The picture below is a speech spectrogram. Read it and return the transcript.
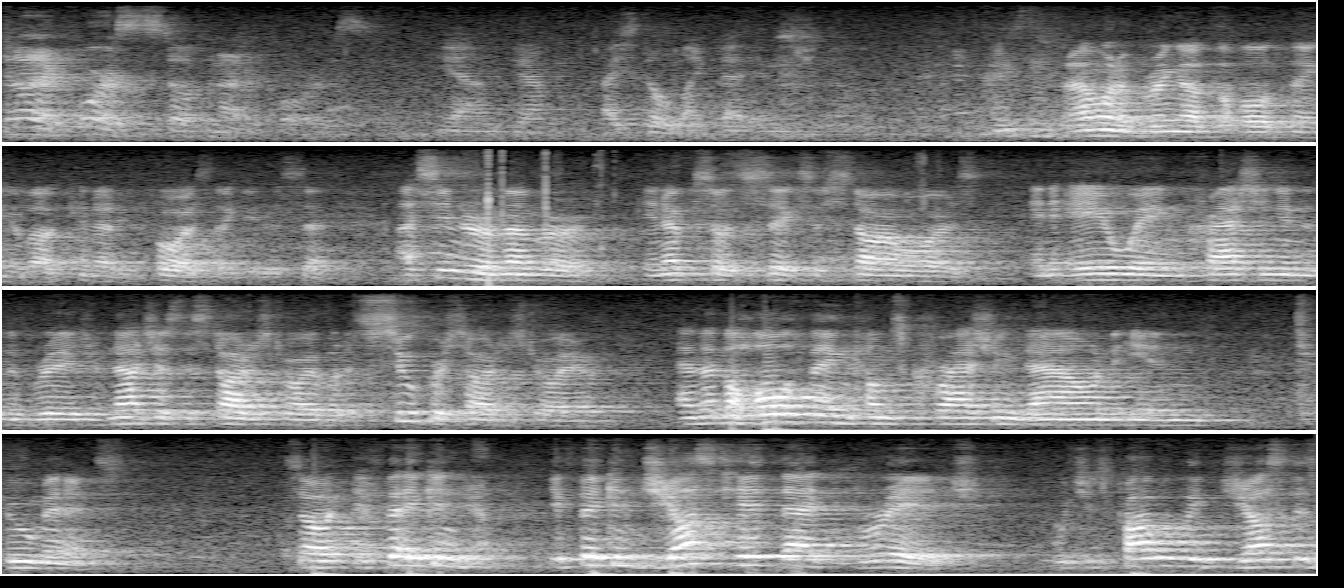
Kinetic force is still kinetic force. Yeah, Yeah. I still like that image though. I want to bring up the whole thing about kinetic force, like you just said. I seem to remember in episode six of Star Wars, an A-wing crashing into the bridge of not just a Star Destroyer, but a Super Star Destroyer, and then the whole thing comes crashing down in two minutes. So if they can, if they can just hit that bridge, which is probably just as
